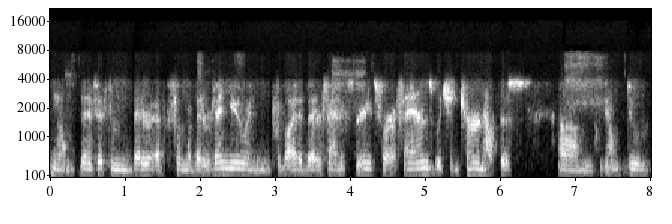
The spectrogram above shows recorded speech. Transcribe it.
you know, benefit from better from a better venue and provide a better fan experience for our fans, which in turn helped us, um, you know, do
